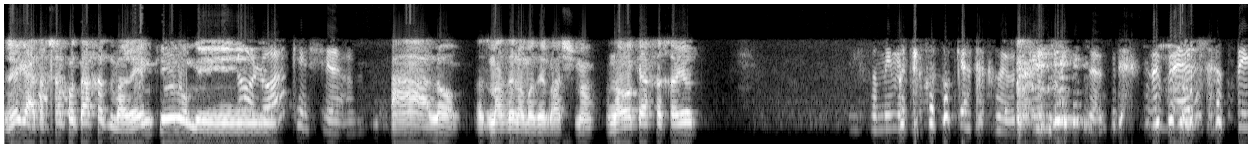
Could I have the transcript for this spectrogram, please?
רגע, את עכשיו פותחת דברים כאילו מ... לא, לא על הקשר. אה, לא. אז מה זה לא מודה באשמה? אני לא לוקח אחריות? לפעמים אתה לא לוקח אחריות. כן, זה בערך חצי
